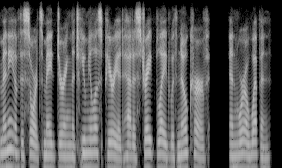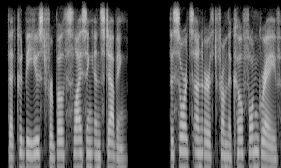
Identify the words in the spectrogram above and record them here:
Many of the swords made during the tumulus period had a straight blade with no curve, and were a weapon, that could be used for both slicing and stabbing. The swords unearthed from the Kofun grave,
